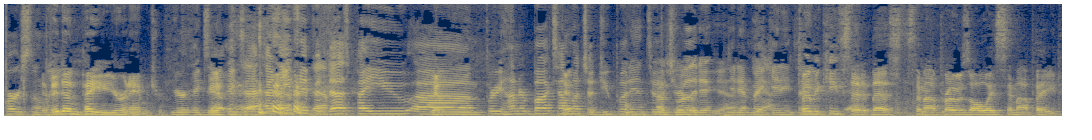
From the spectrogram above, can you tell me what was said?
personally if it doesn't pay you, you're an amateur. You're Yep. exactly exactly. And even if it does pay you um, three hundred bucks, how Yep. much did you put into it? You really didn't. Yeah. You didn't make Yeah. anything. Toby Keith said it best: "Semi-pro is always semi-paid."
